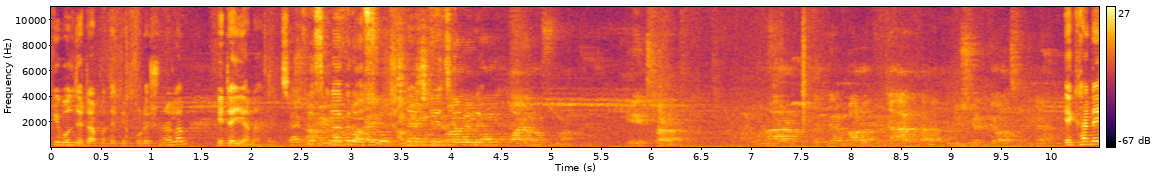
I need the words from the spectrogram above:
কেবল যেটা আপনাদেরকে পড়ে শোনালাম এটাই আনা হয়েছে। এখানে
